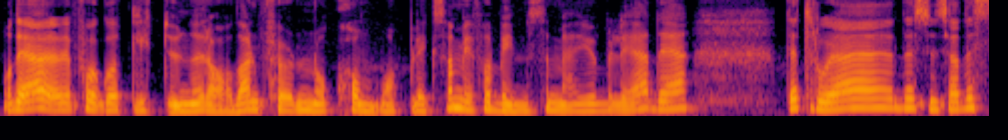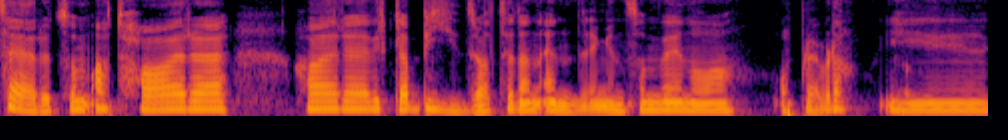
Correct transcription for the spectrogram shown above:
og det har foregått litt under radaren før den nå kom opp, liksom, i forbindelse med jubileet, det, det tror jeg, det syns jeg det ser ut som at har, eh, har virkelig bidratt til den endringen som vi nå opplever da, i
